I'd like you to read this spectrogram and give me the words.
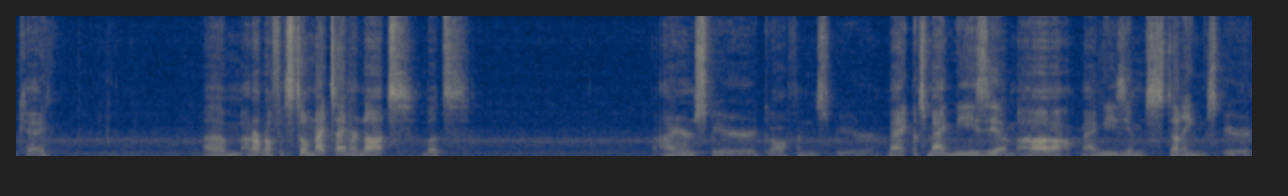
Okay. Um, I don't know if it's still nighttime or not, but Iron Spear, Goffin Spear. Mag it's magnesium. Ah, magnesium stunning spear.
